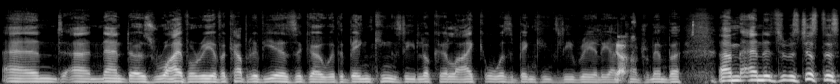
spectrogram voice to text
and uh, Nando's rivalry of a couple of years ago with the Ben Kingsley look-alike, or was it Ben Kingsley really? I can't remember. Um, and it was just this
